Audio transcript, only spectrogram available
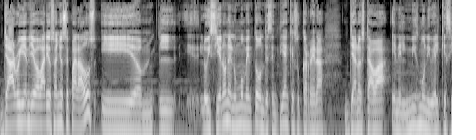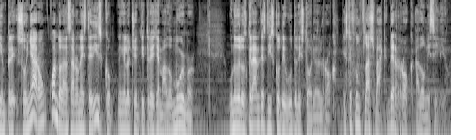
Ya R.E.M. lleva varios años separados y um, lo hicieron en un momento donde sentían que su carrera ya no estaba en el mismo nivel que siempre soñaron cuando lanzaron este disco en el 83 llamado Murmur uno de los grandes discos debut de la historia del rock. Este fue un flashback de rock a domicilio.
